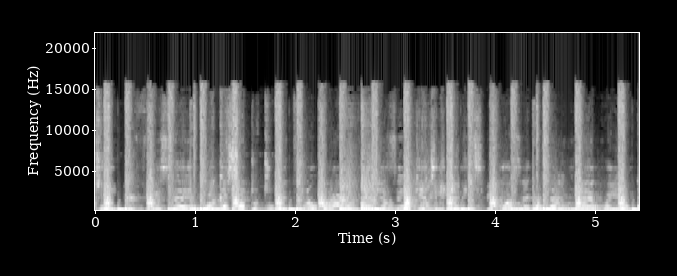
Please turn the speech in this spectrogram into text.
tutu efiri sɛ wakasa tutu tete no kora I'm deɛ tuli to bi because ne kasa ne nyinaa ɛkɔyɛ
